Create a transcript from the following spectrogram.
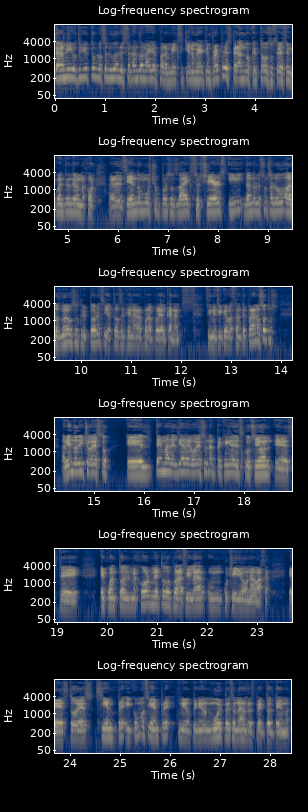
¿Qué tal amigos de YouTube? Los saluda Luis Fernando Anaya para Mexican American Prepper, esperando que todos ustedes se encuentren de lo mejor. Agradeciendo mucho por sus likes, sus shares y dándoles un saludo a los nuevos suscriptores y a todos en general por apoyar el canal. Significa bastante para nosotros. Habiendo dicho esto, el tema del día de hoy es una pequeña discusión este, en cuanto al mejor método para afilar un cuchillo o navaja. Esto es siempre y como siempre mi opinión muy personal respecto al tema.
